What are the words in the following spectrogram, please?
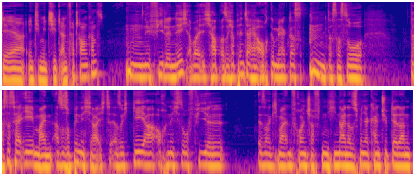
der Intimität anvertrauen kannst? Mm, Nee, viele nicht, aber ich habe, also ich habe hinterher auch gemerkt, dass, dass das so, das ist ja eh mein, also so bin ich ja. Ich, also ich gehe ja auch nicht so viel sage ich mal, in Freundschaften hinein. Also ich bin ja kein Typ, der dann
